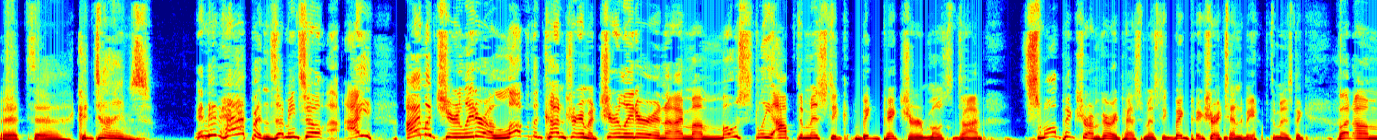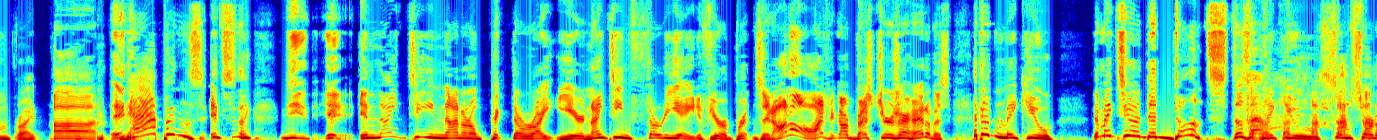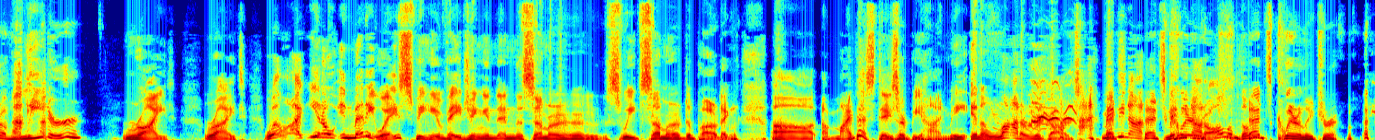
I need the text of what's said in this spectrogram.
at, uh, good times. And it happens. I mean, so I, I'm a cheerleader. I love the country. I'm a cheerleader and I'm a mostly optimistic big picture most of the time. Small picture, I'm very pessimistic. Big picture, I tend to be optimistic. But, um, right. Uh, it happens. It's like, in 19, I don't know, pick the right year, 1938, if you're a Brit and said, oh no, I think our best years are ahead of us. It doesn't make you, It makes you a dunce. Doesn't make you some sort of leader. Right, right. Well, I, you know, in many ways, speaking of aging and, and the summer, sweet summer departing, uh, my best days are behind me in a lot of regards. Maybe not, That's maybe clearly, not all of them. That's clearly true.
